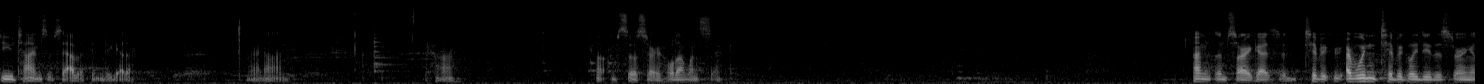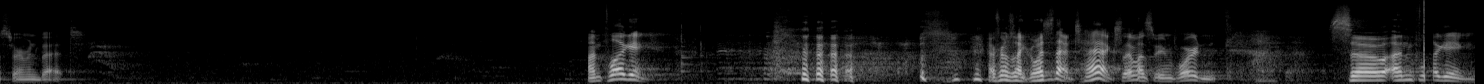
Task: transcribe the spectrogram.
do times of Sabbathing together. Right on. Oh, I'm so sorry. Hold on one sec. I'm, I'm sorry, guys. Typically, I wouldn't typically do this during a sermon, but. Unplugging. Everyone's like, what's that text? That must be important. So, unplugging.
